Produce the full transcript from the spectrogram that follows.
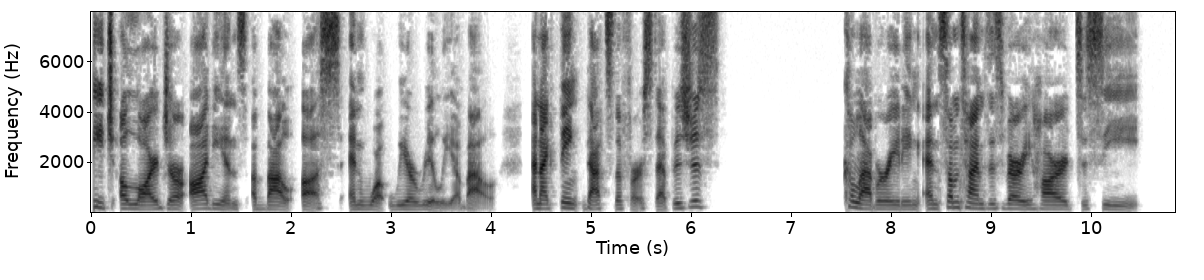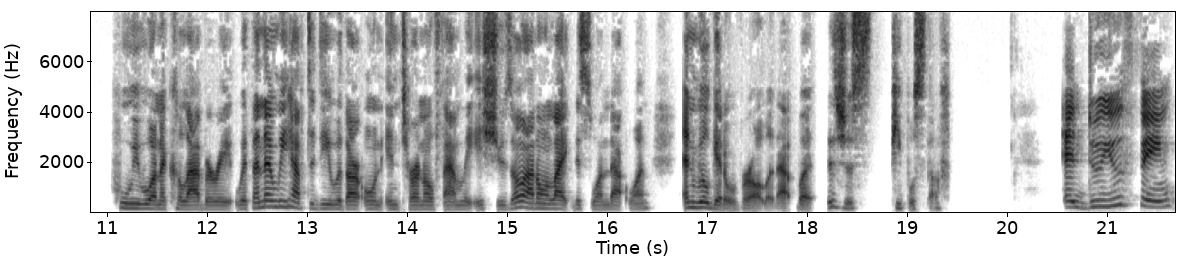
teach a larger audience about us and what we are really about. And I think that's the first step is just collaborating. And sometimes it's very hard to see who we want to collaborate with. And then we have to deal with our own internal family issues. Oh, I don't like this one, that one. And we'll get over all of that. But it's just people stuff. And do you think,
